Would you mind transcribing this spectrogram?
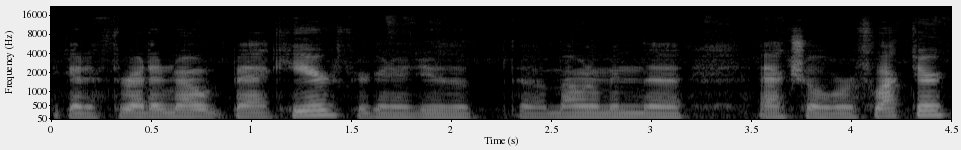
You got a threaded mount back here if you're going to do the, the mount them in the actual reflector.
